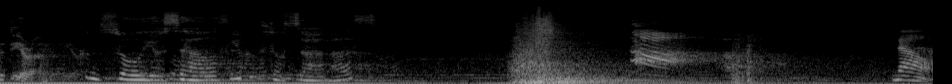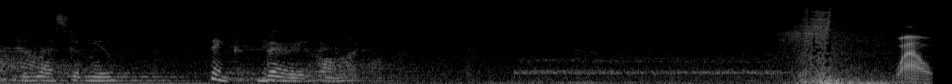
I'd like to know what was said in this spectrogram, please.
Adira, Console yourself. You can still serve us. Now, the rest of you. Think very hard. Wow.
